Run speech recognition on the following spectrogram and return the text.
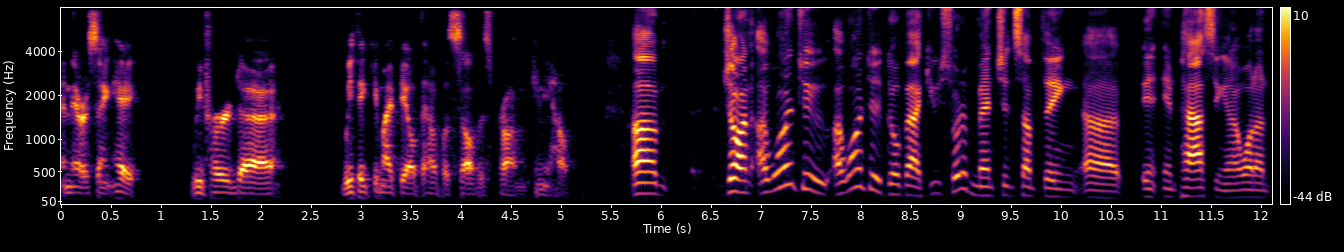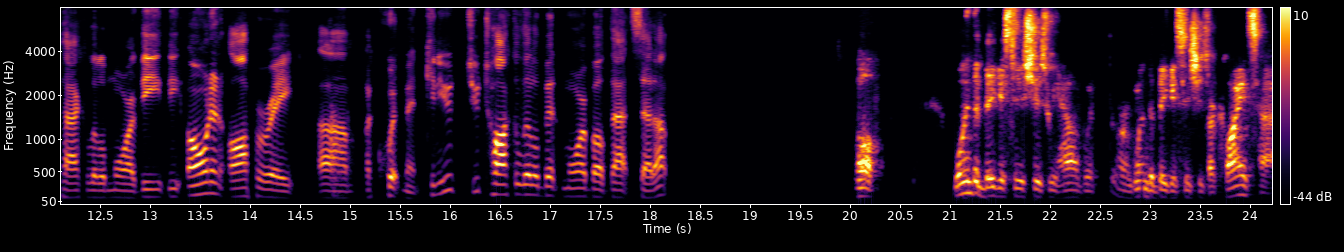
and they were saying, "Hey, we've heard uh, we think you might be able to help us solve this problem. Can you help?" Um, John, I wanted to I wanted to go back. You sort of mentioned something uh, in, in passing, and I want to unpack a little more. The the own and operate um, equipment. Can you do you talk a little bit more about that setup? Well, one of the biggest issues we have with, or one of the biggest issues our clients have,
